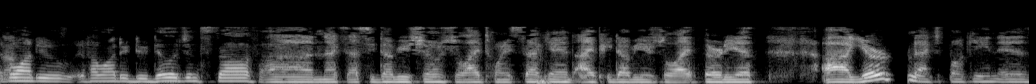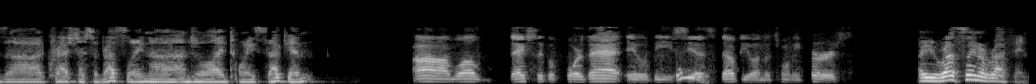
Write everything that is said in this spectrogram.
If I want to do, if I want to do due diligence stuff, uh, next SCW show is July 22nd, IPW is July 30th. Uh, your next booking is, uh, Crash Test of Wrestling, uh, on July 22nd. Um, well, actually before that, it will be Ooh. CSW on the 21st. Are you wrestling or refing?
